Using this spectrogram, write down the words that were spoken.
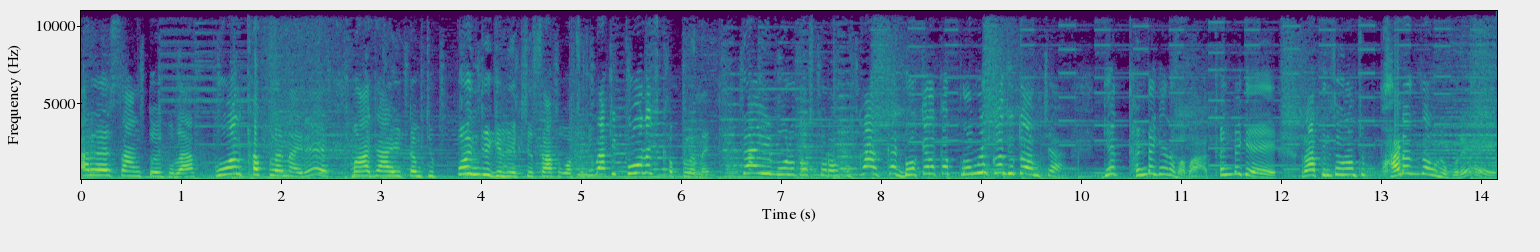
अरे सांगतोय तुला कोण खपलं नाही रे? माझ्या आयटमची पंजी गेली एकशे सात वर्षाची बाकी कोणच खपलं नाही. काही बोलत असतो राव तू काय का डोक्याला का प्रॉब्लेम का देतो आमच्या? घे थंड घे ना बाबा थंड घे. रात्रीचं आमची फाडत जाऊ नको रे.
